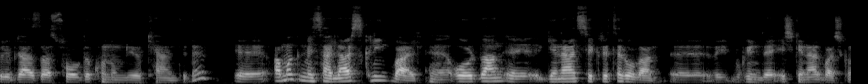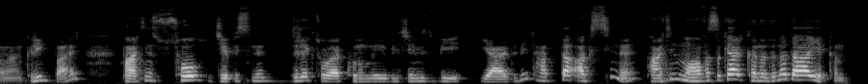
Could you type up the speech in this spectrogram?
böyle biraz daha solda konumluyor kendini. E, ama mesela Lars Klingbeil, e, oradan e, genel sekreter olan e, ve bugün de eş genel başkan olan Klingbeil, partinin sol cephesinde direkt olarak konumlayabileceğimiz bir yerde değil. Hatta aksine partinin muhafazakar kanadına daha yakın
